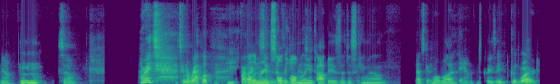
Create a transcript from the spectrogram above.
you know. So, all right, that's gonna wrap up. Elden Ring sold the 12 Gamecast. million copies. That just came out That's good. worldwide. Damn, It's crazy. dude, good What? lord,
